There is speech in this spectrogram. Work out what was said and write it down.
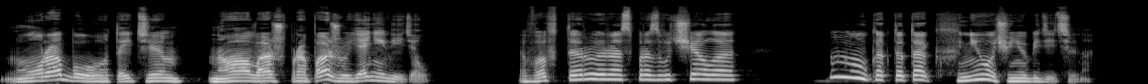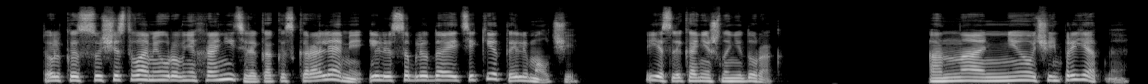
«Ну, работайте. Но вашу пропажу я не видел». Во второй раз прозвучало... Ну, как-то так не очень убедительно. Только с существами уровня хранителя, как и с королями, или соблюдай этикет, или молчи. Если, конечно, не дурак. Она не очень приятная,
